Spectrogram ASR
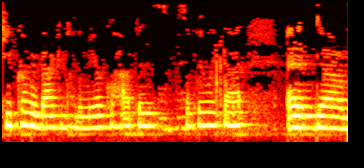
keep coming back until the miracle happens, mm-hmm. something like that. And um,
